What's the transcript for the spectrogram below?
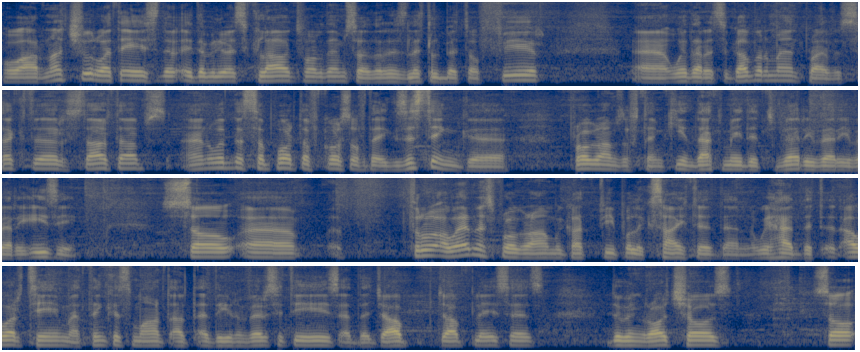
who are not sure what is the AWS cloud for them. So there is a little bit of fear. Uh, whether it's government, private sector, startups, and with the support, of course, of the existing uh, programs of Tamkeen, that made it very, very, very easy. So uh, through awareness program, we got people excited, and we had the, our team at Think Smart at, at the universities, at the job job places, doing road shows. So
